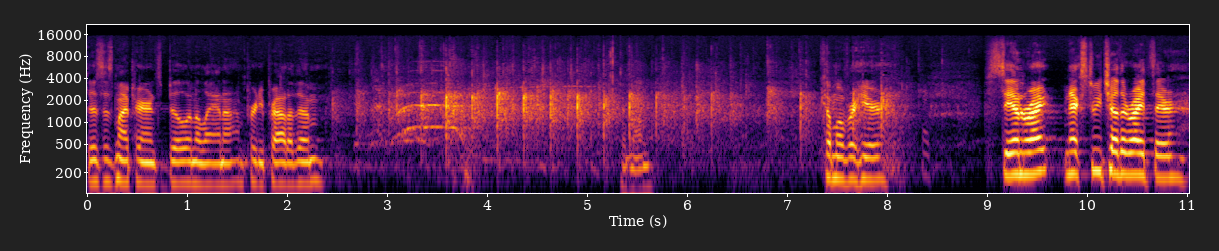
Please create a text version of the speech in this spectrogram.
This is my parents, Bill and Alana. I'm pretty proud of them. Come over here. Stand right next to each other, right there.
